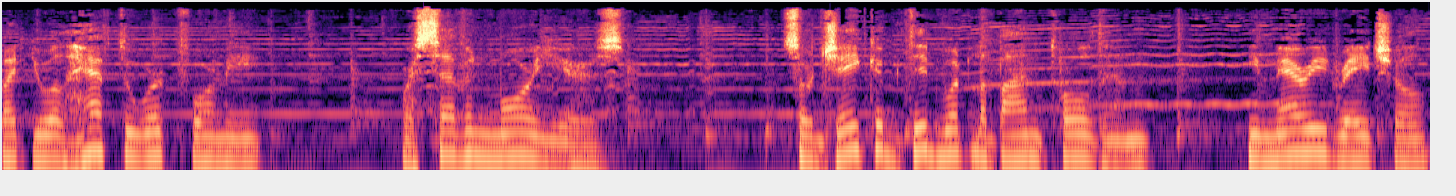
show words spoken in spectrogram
but you will have to work for me for seven more years. So Jacob did what Laban told him. He married Rachel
